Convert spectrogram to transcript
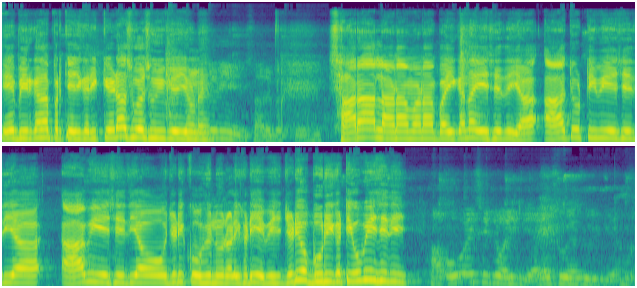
ਇਹ ਵੀਰ ਕਹਿੰਦਾ ਪਰਚੇਜ ਕਰੀ। ਕਿਹੜਾ ਸੂਆ ਸੂਈ ਜੀ ਹੁਣ? ਇਹ? ਇਹ ਸਾਰੇ ਇਹ। ਲਾਣਾ ਵਾਣਾ ਬਾਈ ਕਹਿੰਦਾ ਏਸੇ ਦੀ ਆ। ਆ ਝੋਟੀ ਵੀ ਏਸੇ ਦੀ ਆ ਆ ਵੀ ਏਸੇ ਦੀ ਆ ਉਹ ਜਿਹੜੀ ਕੋਹੀਨੂਰ ਵਾਲੀ ਖੜੀ ਇਹ ਵੀ ਜਿਹੜੀ ਉਹ ਬੂਰੀ ਕੱਟੀ ਉਹ ਵੀ ਏਸੇ ਦੀ? ਹਾਂ ਉਹ ਇਸੇ ਜੋ ਆਈ ਵੀ ਆ ਇਹ ਸੂਏ ਸੂਈ ਵੀ ਆ ਹੁਣ।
